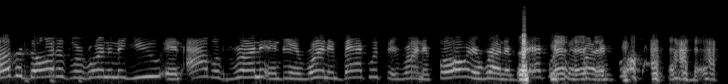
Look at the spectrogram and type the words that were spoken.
other daughters were running to you and I was running and then running backwards and running forward and running backwards and running forward.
